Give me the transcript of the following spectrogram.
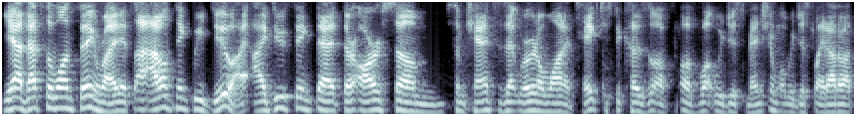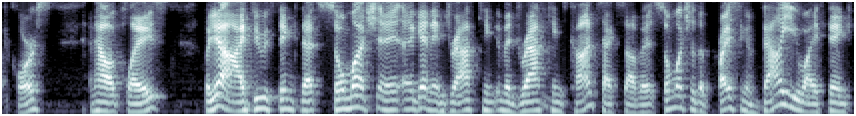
Yeah, that's the one thing, right? It's I don't think we do. I, I do think that there are some some chances that we're going to want to take just because of, of what we just mentioned, what we just laid out about the course and how it plays. But yeah, I do think that so much, and again, in DraftKings, in the DraftKings context of it, so much of the pricing and value, I think,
